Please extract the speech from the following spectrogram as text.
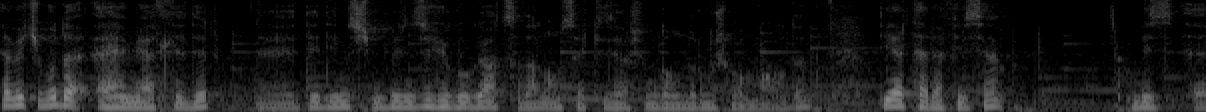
Təbii ki, bu da əhəmiyyətlidir. E, dediyimiz kimi birinci hüquqi açıdan 18 yaşını doldurmuş olmalıdır. Digər tərəfi isə biz e,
